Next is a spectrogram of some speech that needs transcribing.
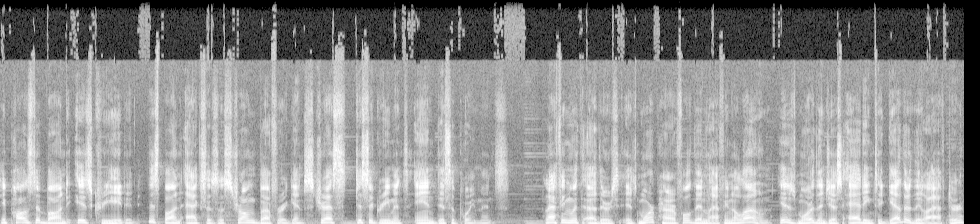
a positive bond is created. This bond acts as a strong buffer against stress, disagreements, and disappointments. Laughing with others is more powerful than laughing alone. It is more than just adding together the laughter.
